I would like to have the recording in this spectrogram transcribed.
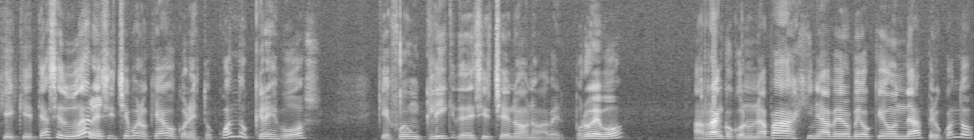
que, te hace dudar, decir, che, bueno, ¿qué hago con esto? ¿Cuándo crees vos que fue un clic de decir, che, no, no, a ver, pruebo, arranco con una página, veo, veo qué onda, pero ¿cuándo,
